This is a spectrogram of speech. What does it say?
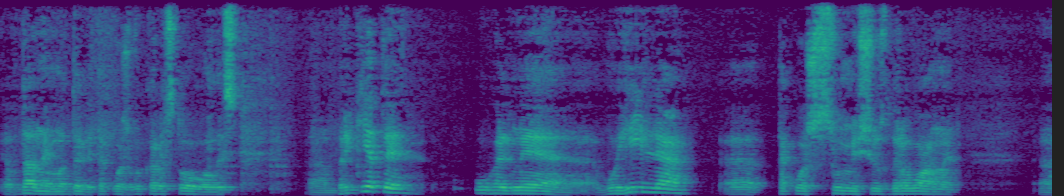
В даній моделі також використовувались е, брикети угольне вугілля, е, також сумішю з дровами. Е,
